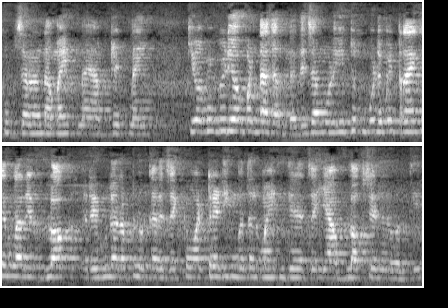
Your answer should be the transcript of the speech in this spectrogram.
खूप जणांना माहीत नाही अपडेट नाही किंवा मी व्हिडिओ पण टाकत नाही. त्याच्यामुळे इथून पुढे मी ट्राय करणार आहे ब्लॉग रेग्युलर अपलोड करायचा आहे किंवा ट्रेडिंगबद्दल माहिती देण्याचा या ब्लॉग चॅनलवरती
